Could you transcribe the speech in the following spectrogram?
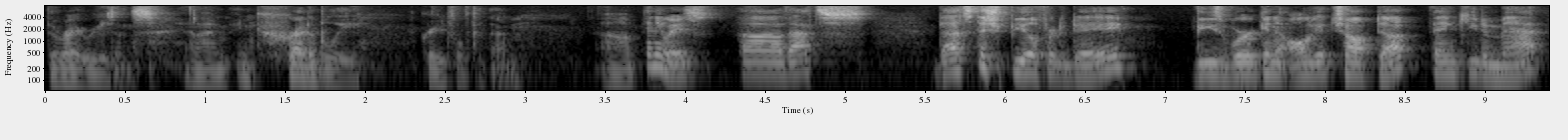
the right reasons, and I'm incredibly grateful to them. Um, anyways, uh, that's that's the spiel for today. These were going to all get chopped up. Thank you to Matt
